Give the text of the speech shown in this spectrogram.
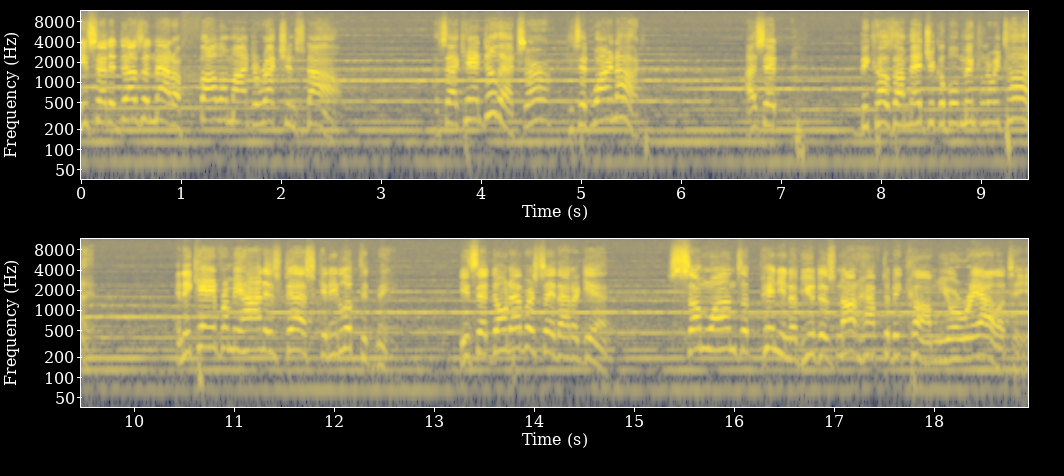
He said, it doesn't matter. Follow my directions now. I said, I can't do that, sir. He said, why not? I said, because I'm educable mentally retarded. And he came from behind his desk and he looked at me. He said, don't ever say that again. Someone's opinion of you does not have to become your reality.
